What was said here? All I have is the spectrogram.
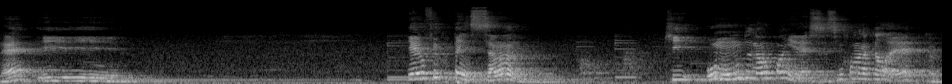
né? E... e aí eu fico pensando que o mundo não conhece, assim como naquela época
